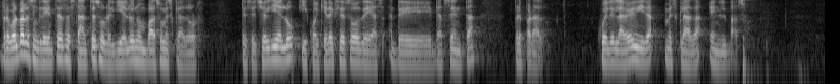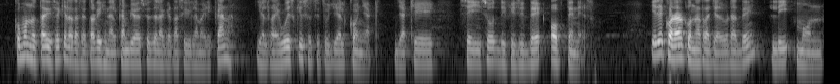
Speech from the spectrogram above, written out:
Revuelva los ingredientes restantes sobre el hielo en un vaso mezclador Deseche el hielo y cualquier exceso de, de, absenta preparado. Cuele la bebida mezclada en el vaso. Como nota dice que la receta original cambió después de la Guerra Civil Americana y el rye whisky sustituye al cognac, ya que se hizo difícil de obtener. Y decorar con una ralladura de limón.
